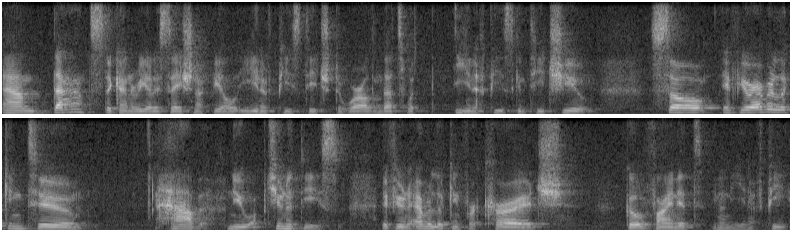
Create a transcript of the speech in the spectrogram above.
And that's the kind of realization I feel ENFPs teach the world, and that's what ENFPs can teach you. So if you're ever looking to have new opportunities, if you're ever looking for courage, go find it in an ENFP.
